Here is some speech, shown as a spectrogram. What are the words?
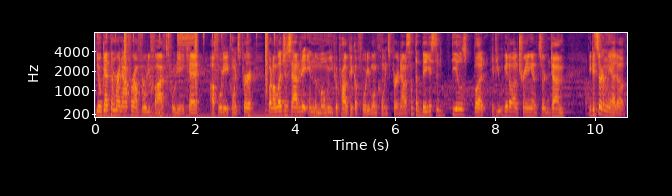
you'll get them right now for around 45 to 48k, uh, 48 coins per. But on Legend Saturday, in the moment, you could probably pick up 41 coins per. Now, it's not the biggest of deals, but if you get a lot of training at a certain time, it can certainly add up.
